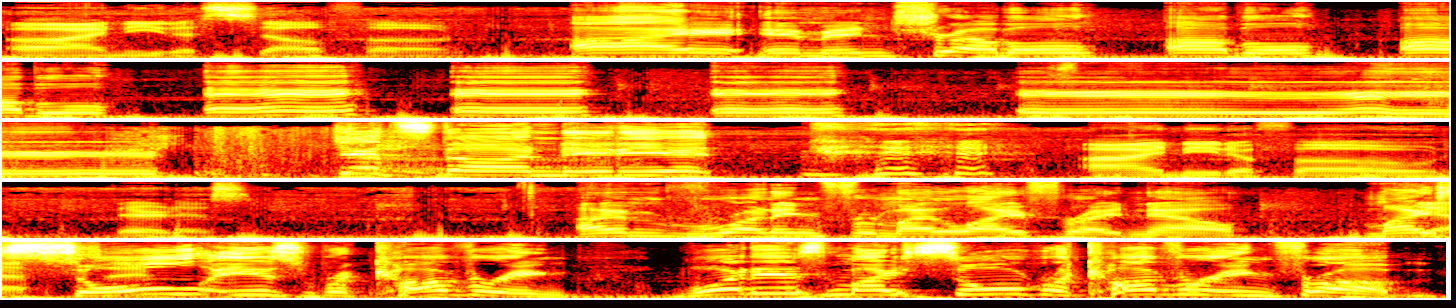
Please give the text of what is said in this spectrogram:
Oh, I need a cell phone. I am in trouble. Ubble, ubble, eh, eh, eh, eh. Get stunned, idiot. I need a phone. There it is. I'm running for my life right now. My Yes, soul is recovering. What is my soul recovering from?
